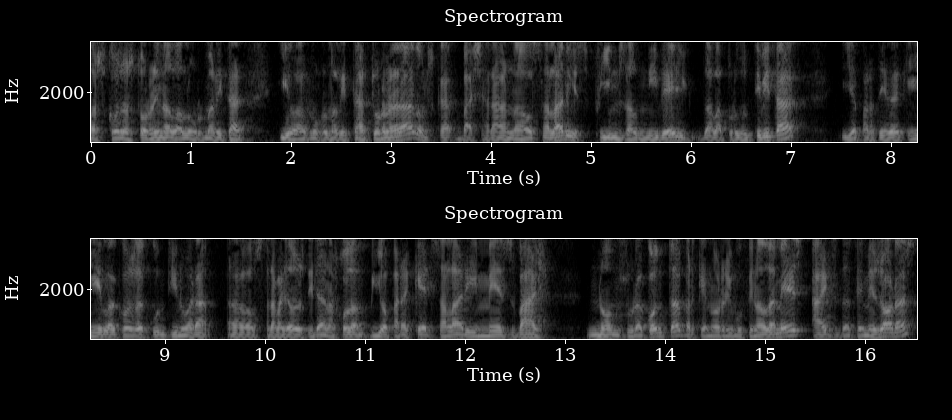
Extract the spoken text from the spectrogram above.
les coses tornin a la normalitat. I la normalitat tornarà doncs, que baixaran els salaris fins al nivell de la productivitat i a partir d'aquí la cosa continuarà. Els treballadors diran, escolta, jo per aquest salari més baix no em surt a compte perquè no arribo a final de mes, haig de fer més hores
